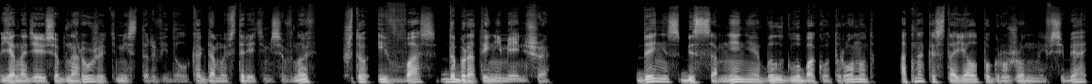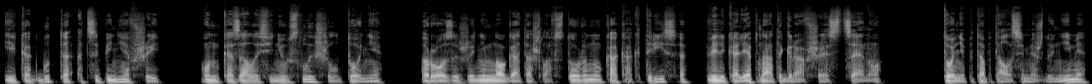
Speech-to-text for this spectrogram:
Я надеюсь обнаружить, мистер Видл, когда мы встретимся вновь, что и в вас доброты не меньше». Деннис, без сомнения, был глубоко тронут, однако стоял погруженный в себя и как будто оцепеневший. Он, казалось, и не услышал Тони, Роза же немного отошла в сторону, как актриса, великолепно отыгравшая сцену. Тони потоптался между ними,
